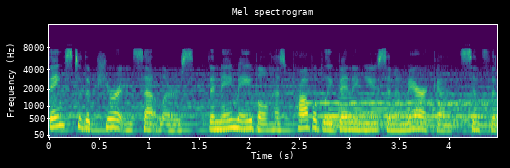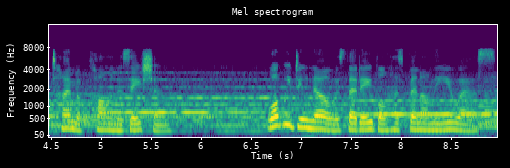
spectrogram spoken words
Thanks to the Puritan settlers, the name Abel has probably been in use in America since the time of colonization. What we do know is that Abel has been on the U.S.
